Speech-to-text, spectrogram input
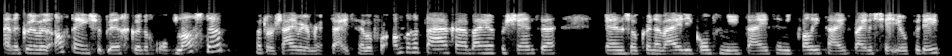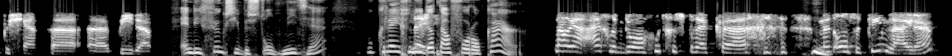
En dan kunnen we de afdelingsverpleegkundigen ontlasten, waardoor zij weer meer tijd hebben voor andere taken bij hun patiënten. En zo kunnen wij die continuïteit en die kwaliteit bij de COPD-patiënten uh, bieden. En die functie bestond niet, hè? Hoe kregen jullie nee. dat nou voor elkaar? Nou ja, eigenlijk door een goed gesprek uh, met onze teamleider.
